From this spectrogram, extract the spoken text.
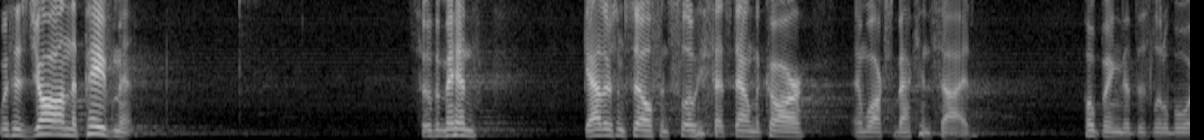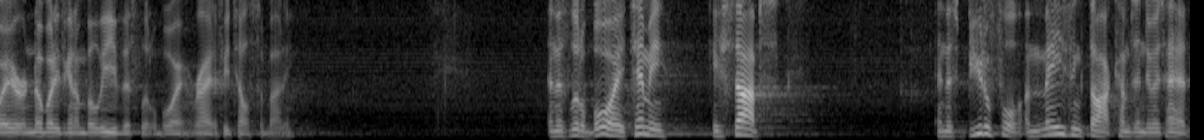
with his jaw on the pavement. So the man gathers himself and slowly sets down the car and walks back inside, hoping that this little boy or nobody's going to believe this little boy, right, if he tells somebody. And this little boy, Timmy, he stops, and this beautiful, amazing thought comes into his head.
